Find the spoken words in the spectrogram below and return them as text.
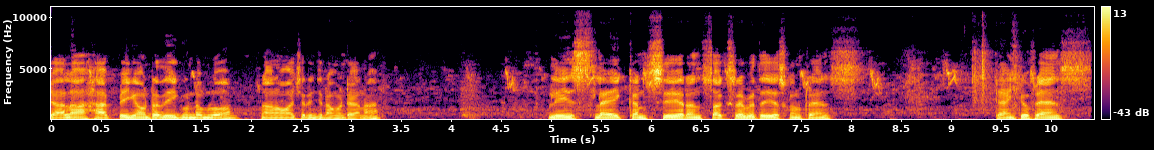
చాలా హ్యాపీగా ఉంటుంది ఈ గుండంలో స్నానం ఆచరించినామంటే అన్న. Please like and share and subscribe అయితే చేసుకోండి ఫ్రెండ్స్. థ్యాంక్ యూ ఫ్రెండ్స్.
